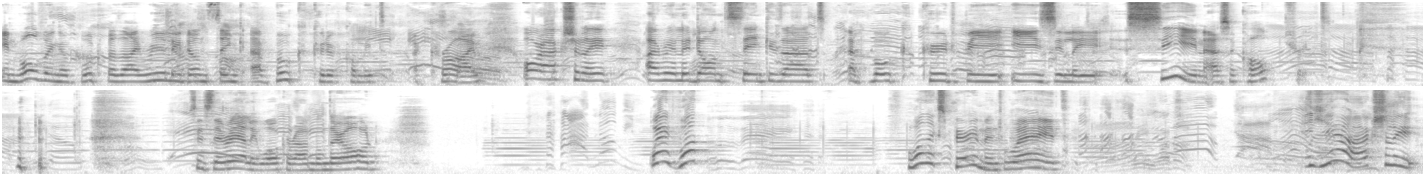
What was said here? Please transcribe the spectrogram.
involving a book, but I really don't think a book could have committed a crime. Or actually, I really don't think that a book could be easily seen as a culprit. Since they rarely walk around on their own. Wait, what? What experiment? Wait. Yeah, actually,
